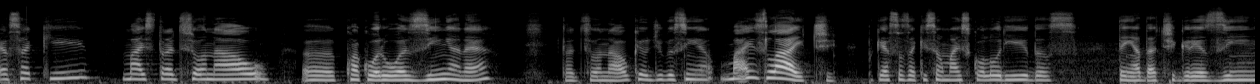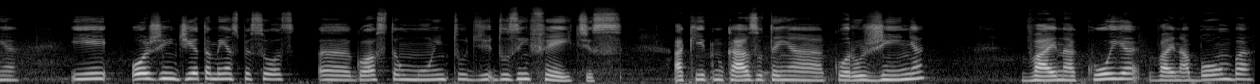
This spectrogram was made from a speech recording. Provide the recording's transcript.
Essa aqui, mais tradicional, uh, com a coroazinha, né? Tradicional, que eu digo assim, é mais light, porque essas aqui são mais coloridas, tem a da tigrezinha. E hoje em dia também as pessoas uh, gostam muito de, dos enfeites. Aqui, no caso, tem a corujinha, vai na cuia, vai na bomba,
